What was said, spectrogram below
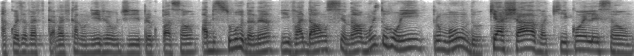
a coisa vai ficar, vai ficar num nível de preocupação absurda, né? E vai dar um sinal muito ruim para o mundo que achava que com a eleição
